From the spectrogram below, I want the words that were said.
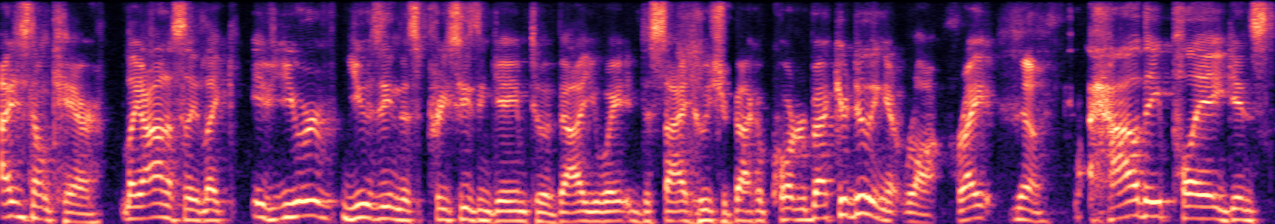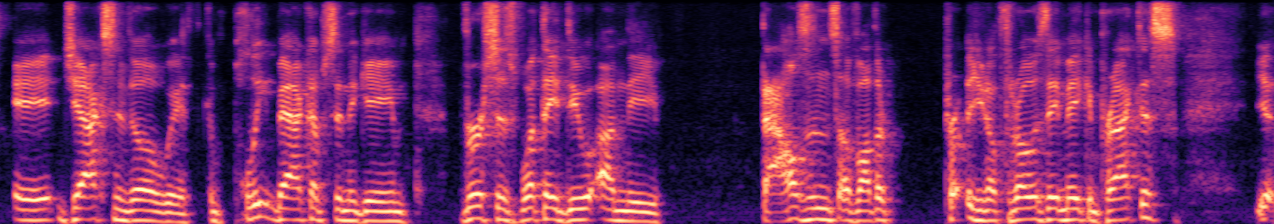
I just don't care. Like honestly, like if you're using this preseason game to evaluate and decide who's your backup quarterback, you're doing it wrong, right? Yeah. How they play against a Jacksonville with complete backups in the game versus what they do on the thousands of other you know throws they make in practice. Yeah,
